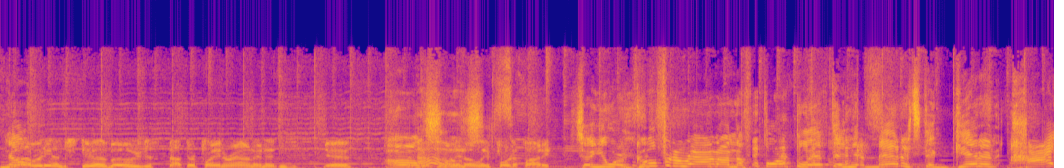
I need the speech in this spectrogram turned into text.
No, no. we didn't steal it, but we were just out there playing around in it. And yeah, Oh, Just one and only porta potty. So you were goofing around on the forklift and you managed to get it high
